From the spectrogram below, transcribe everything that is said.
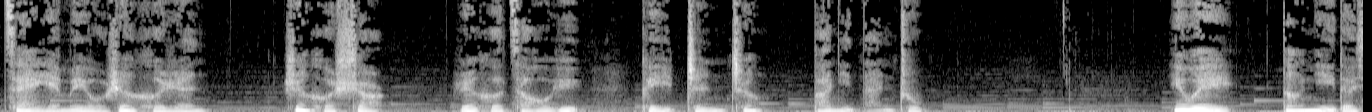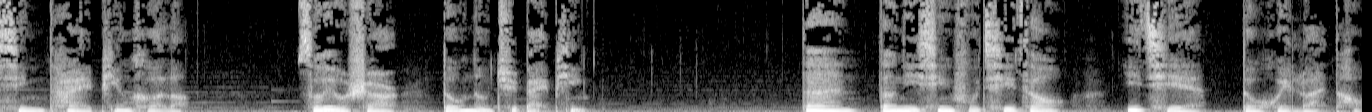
再也没有任何人、任何事儿、任何遭遇，可以真正把你难住。因为当你的心态平和了，所有事儿都能去摆平。但当你心浮气躁，一切都会乱套。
